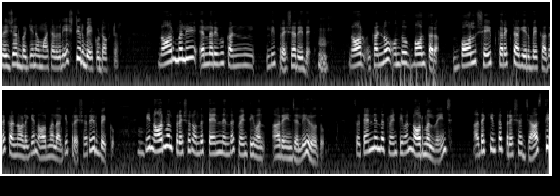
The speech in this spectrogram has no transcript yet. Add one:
ಪ್ರೆಷರ್ ಬಗ್ಗೆ ನಾವು ಮಾತಾಡಿದ್ರೆ ಎಷ್ಟಿರಬೇಕು ಡಾಕ್ಟರ್ ನಾರ್ಮಲಿ ಎಲ್ಲರಿಗೂ ಕಣ್ಣಲ್ಲಿ ಪ್ರೆಷರ್ ಇದೆ. ನಾರ್ ಕಣ್ಣು ಒಂದು ಬಾಲ್ ಥರ ಬಾಲ್ ಶೇಪ್ ಕರೆಕ್ಟಾಗಿ ಇರಬೇಕಾದ್ರೆ ಕಣ್ಣೊಳಗೆ ನಾರ್ಮಲ್ ಆಗಿ ಪ್ರೆಷರ್ ಇರಬೇಕು. ಈ ನಾರ್ಮಲ್ ಪ್ರೆಷರ್ ಒಂದು ಟೆನ್ನಿಂದ ಟ್ವೆಂಟಿ ಒನ್ ಆ ರೇಂಜಲ್ಲಿ ಇರೋದು. ಸೊ ಟೆನ್ನಿಂದ ಟ್ವೆಂಟಿ ಒನ್ ನಾರ್ಮಲ್ ರೇಂಜ್ ಅದಕ್ಕಿಂತ ಪ್ರೆಷರ್ ಜಾಸ್ತಿ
